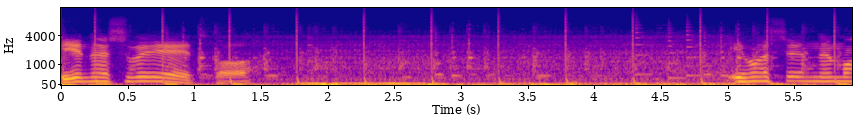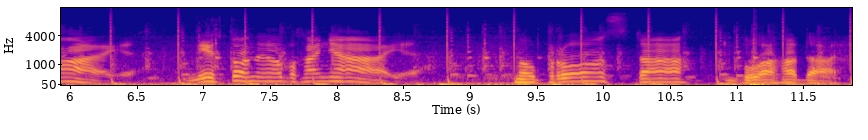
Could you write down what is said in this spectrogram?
І не швидко. І машин немає. Ніхто не обганяє. Ну просто благодать.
